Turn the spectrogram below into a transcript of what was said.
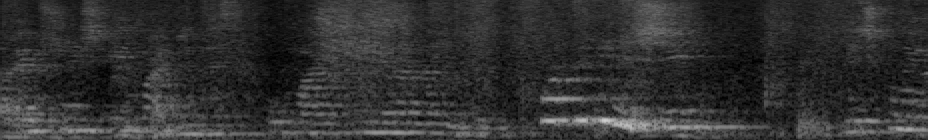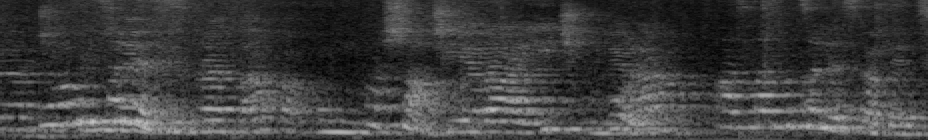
Avem și niște imagini despre cum, mai, cum era înainte. Foarte bine și Deci cum era, Eu ce am cum s-a înțeles. filtrat apa, cum, Așa. ce era aici, cum era. asta am înțeles că aveți.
